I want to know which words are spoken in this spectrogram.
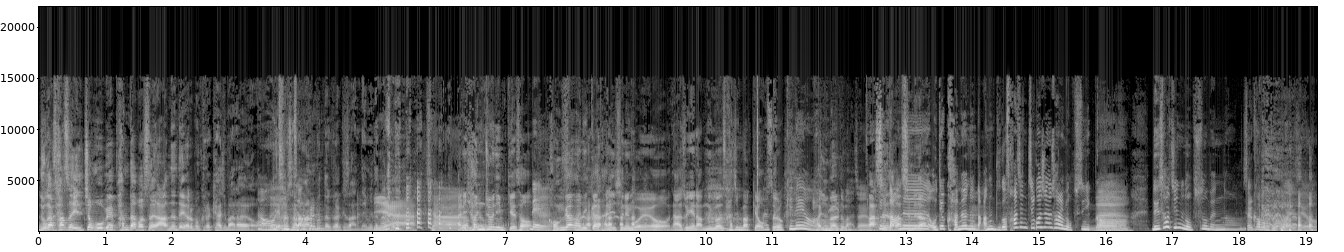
누가 사서 1.5배 판다 벌써 나왔는데 여러분 그렇게 하지 말아요. 어, 게임을. 사랑하는 분들 그렇게 해서 안 됩니다. 아니 현주님께서 네. 건강하니까 다니시는 거예요. 나중에 남는 건 사진밖에 아, 없어요. 그렇긴 해요. 아, 이 말도 맞아요. 맞습니다. 나는 맞습니다. 어딜 가면은 네. 나는 누가 사진 찍어주는 사람이 없으니까 네. 내 사진은 없어 맨날. 셀카봉 들고 다니세요.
